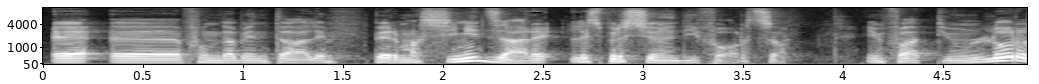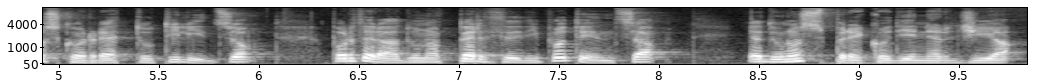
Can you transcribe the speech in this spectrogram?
è eh, fondamentale per massimizzare l'espressione di forza. Infatti un loro scorretto utilizzo porterà ad una perdita di potenza e ad uno spreco di energia.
